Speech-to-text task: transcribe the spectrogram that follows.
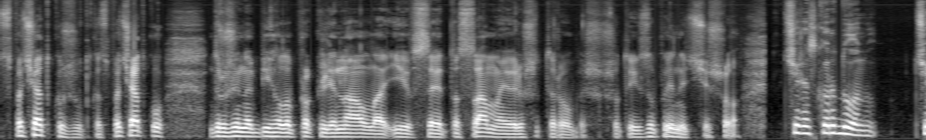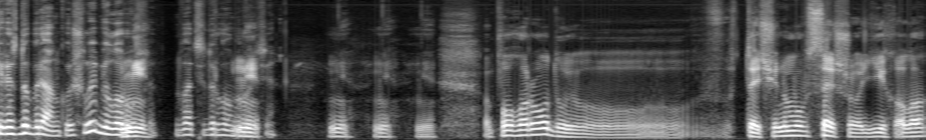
спочатку жутко. Спочатку дружина бігала, проклинала і все те саме. Я говорю, що ти робиш? Що ти їх зупиниш чи що? Через кордон, через Добрянку йшли білоруси Ні. в 22-му Ні. році? Ні, ні, ні. По городу в Тещиному все, що їхало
